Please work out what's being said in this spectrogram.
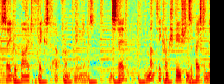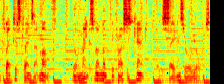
Say goodbye to fixed upfront premiums. Instead, your monthly contributions are based on the collective's claims that month. Your maximum monthly price is capped, but the savings are all yours.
